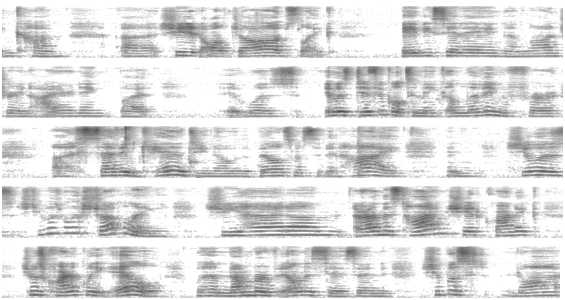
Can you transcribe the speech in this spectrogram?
income. Uh, she did all jobs like babysitting and laundry and ironing, but it was it was difficult to make a living for uh, seven kids. You know, the bills must have been high, and she was she was really struggling. She had um, around this time she had chronic she was chronically ill with a number of illnesses, and she was not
